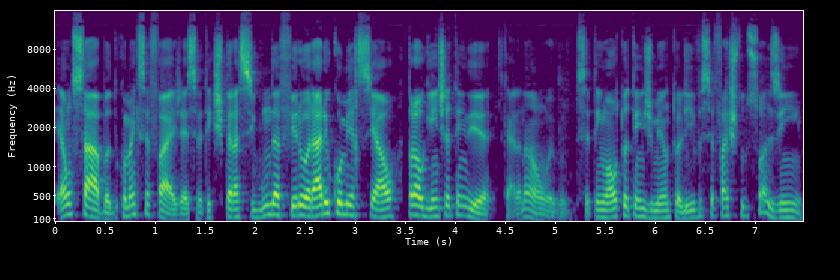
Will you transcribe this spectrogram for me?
é um sábado, como é que você faz? Aí você vai ter que esperar segunda-feira, horário comercial, para alguém te atender. Cara, não, você tem um autoatendimento ali, você faz tudo sozinho.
